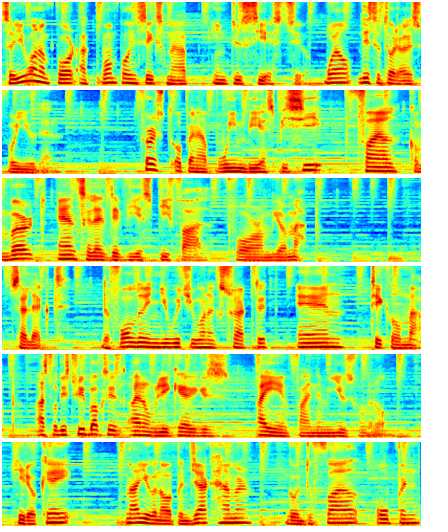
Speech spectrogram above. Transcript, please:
So you want to port a 1.6 map into CS2. Well, this tutorial is for you then. First open up WinBSPC, File, Convert and select the BSP file from your map. Select the folder in which you want to extract it and tickle map. As for these three boxes, I don't really care because I didn't find them useful at all. Hit OK. Now you're gonna open Jackhammer, go into File, Open,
